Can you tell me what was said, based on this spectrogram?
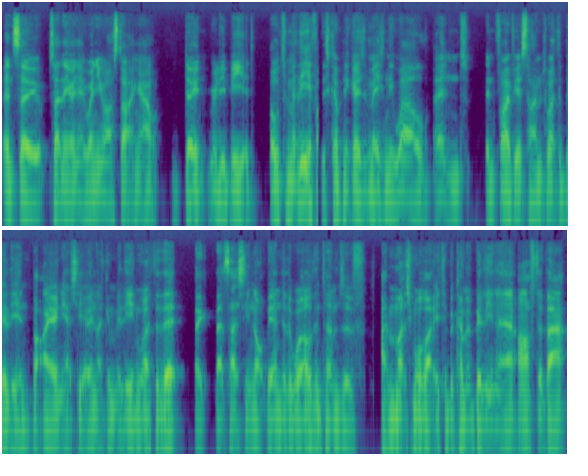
And so certainly, you know, when you are starting out, don't really be ultimately if this company goes amazingly well and in five years' time it's worth a billion, but I only actually own like a million worth of it, like that's actually not the end of the world in terms of I'm much more likely to become a billionaire after that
